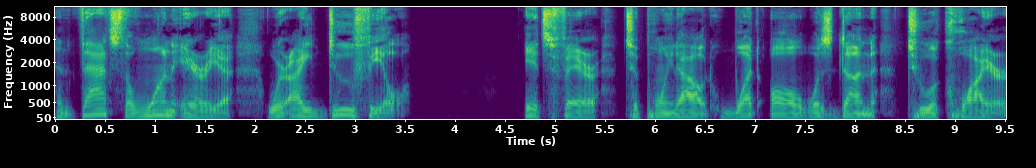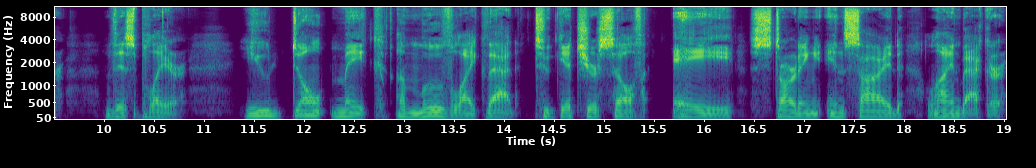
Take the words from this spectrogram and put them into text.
And that's the one area where I do feel it's fair to point out what all was done to acquire this player. You don't make a move like that to get yourself a starting inside linebacker.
